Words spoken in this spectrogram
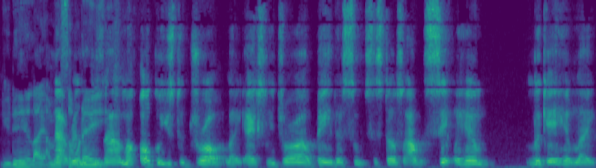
You did like I'm not really age? design. My uncle used to draw, like actually draw out bathing suits and stuff. So I would sit with him, look at him like,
